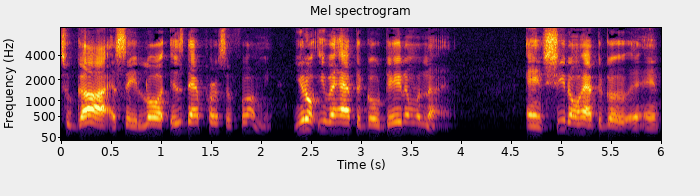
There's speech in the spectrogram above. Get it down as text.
to God and say, Lord, is that person for me? You don't even have to go date him or nothing and she don't have to go and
